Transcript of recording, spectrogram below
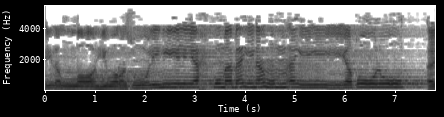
إلى الله ورسوله ليحكم بينهم أن يقولوا أن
